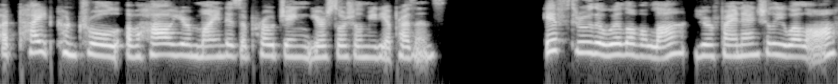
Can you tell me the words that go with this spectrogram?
a tight control of how your mind is approaching your social media presence. If through the will of Allah, you're financially well off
